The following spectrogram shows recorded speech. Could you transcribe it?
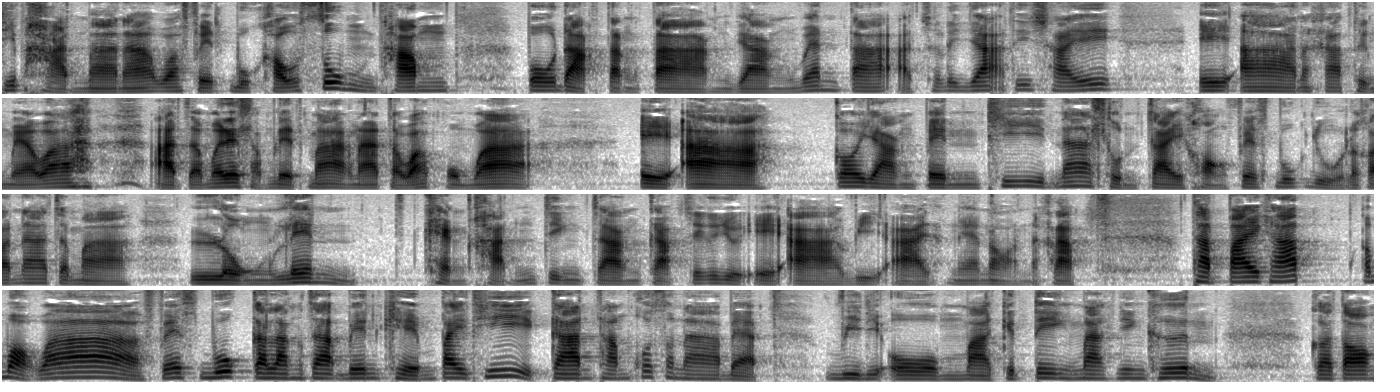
ที่ผ่านมานะว่า Facebook เขาซุ่มทำโปรดักต์ต่างๆ อย่างแว่นตาอัจฉริยะที่ใช้ AR นะครับ ถึงแม้ว่าอาจจะไม่ได้สำเร็จมากนะ แต่ว่าผมว่า AR ก็ยังเป็นที่น่าสนใจของ Facebook อยู่ แล้วก็น่าจะมาลงเล่นแข่งขันจริงจังกับเทคโนโลยี AR VR อย่างแน่นอนนะครับ ถัดไปครับ ก็บอกว่า Facebook กำลังจะเบนเข็มไปที่การทำโฆษณาแบบvideo marketing มากยิ่งขึ้น ก็ต้อง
